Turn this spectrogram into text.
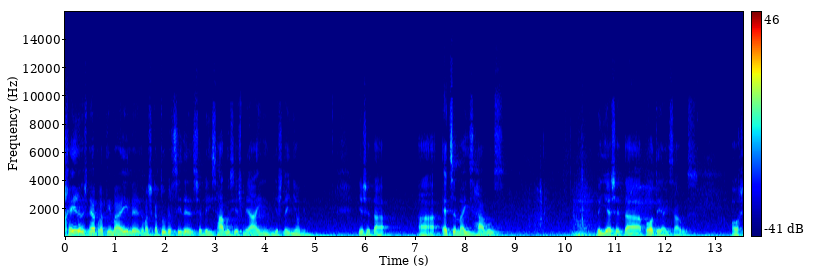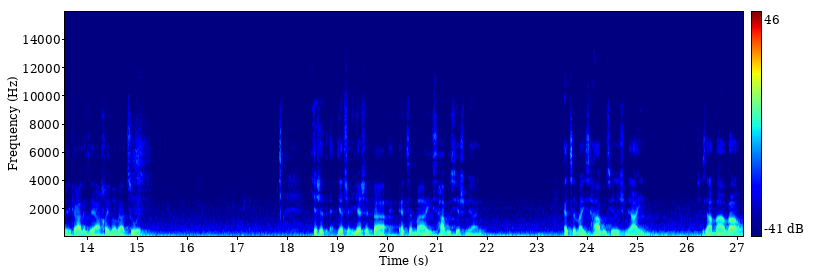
חיירה לשני הפרטים האלה, זה מה שכתוב בחסידס, שבאיסהבוס יש מאין, יש שני עניונים. יש את עצם האיסהבוס, ויש את הפרוטי האיסהבוס, או איך שנקרא לזה החומר והצורם. יש את, יש, יש את עצם האיסהבוס יש מאין. עצם האיסהבוס יש מאין, שזה המעבר,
